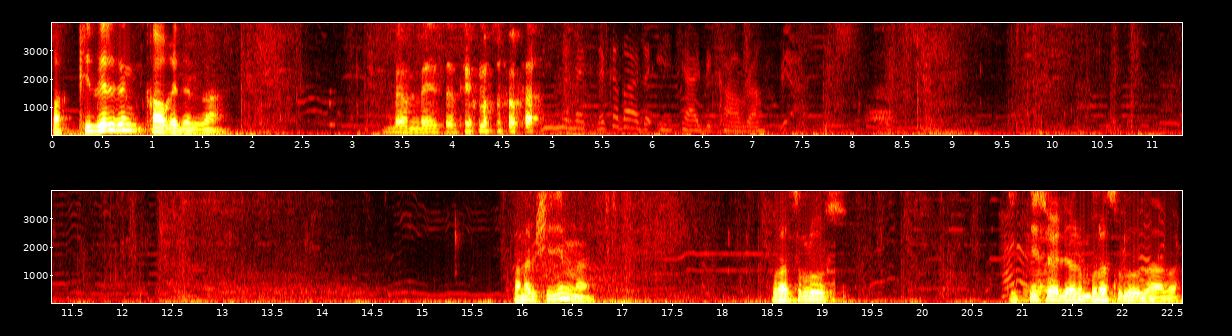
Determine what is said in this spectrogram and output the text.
Bak kill verirsen kavga ederiz ha. Ben base atıyorum o zaman. Dinlemek ne kadar da ilkel bir kavram. Sana bir şey diyeyim mi? Burası lose. Ciddi söylüyorum burası lose abi.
